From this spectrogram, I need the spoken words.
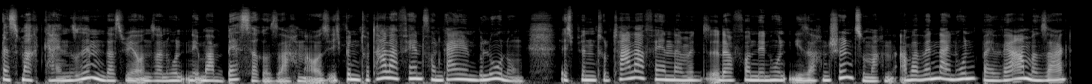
Es macht keinen Sinn, dass wir unseren Hunden immer bessere Sachen aus. Ich bin ein totaler Fan von geilen Belohnungen. Ich bin ein totaler Fan damit, äh, davon, den Hunden die Sachen schön zu machen. Aber wenn dein Hund bei Wärme sagt,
